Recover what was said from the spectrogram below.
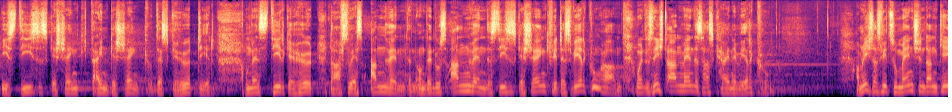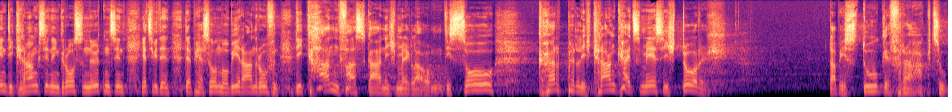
ist dieses Geschenk dein Geschenk und es gehört dir. Und wenn es dir gehört, darfst du es anwenden. Und wenn du es anwendest, dieses Geschenk wird es Wirkung haben. Und wenn du es nicht anwendest, hast keine Wirkung. Aber nicht, dass wir zu Menschen dann gehen, die krank sind, in großen Nöten sind. Jetzt wie der, Person, wo wir anrufen, die kann fast gar nicht mehr glauben. Die ist so körperlich, krankheitsmäßig durch. Da bist du gefragt zu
